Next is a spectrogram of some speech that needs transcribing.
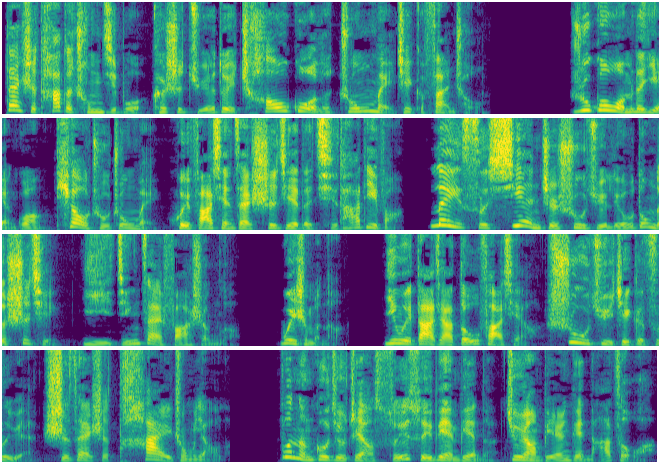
但是它的冲击波可是绝对超过了中美这个范畴。如果我们的眼光跳出中美，会发现，在世界的其他地方，类似限制数据流动的事情已经在发生了。为什么呢？因为大家都发现啊，数据这个资源实在是太重要了，不能够就这样随随便便的就让别人给拿走啊。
